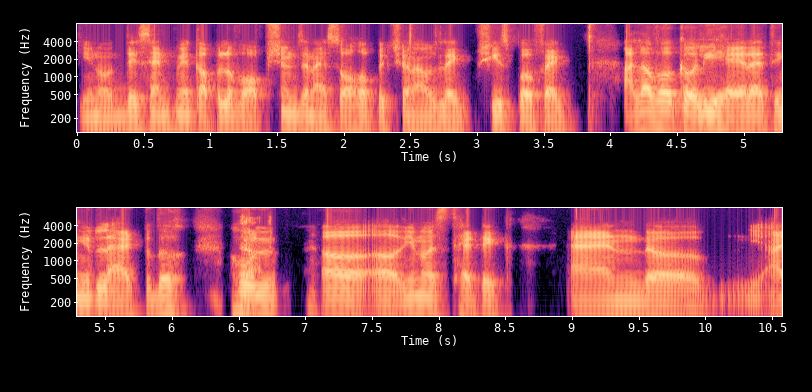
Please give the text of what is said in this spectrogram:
you know they sent me a couple of options, and I saw her picture, and I was like, she's perfect. I love her curly hair. I think it'll add to the whole yeah. uh, uh you know aesthetic and uh, I,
